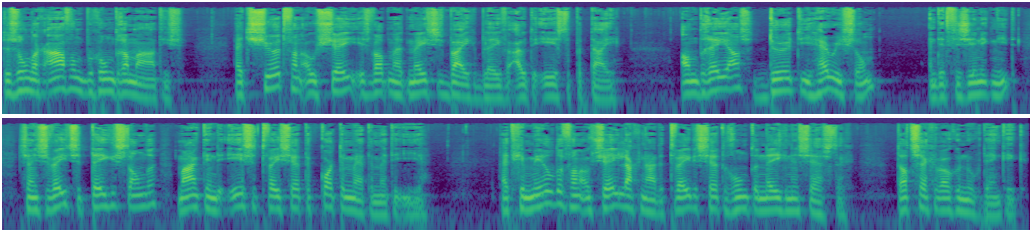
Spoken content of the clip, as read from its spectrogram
De zondagavond begon dramatisch. Het shirt van O'Shea is wat me het meest is bijgebleven uit de eerste partij. Andreas Dirty Harrison, en dit verzin ik niet, zijn Zweedse tegenstander maakte in de eerste twee setten korte metten met de ier. Het gemiddelde van O'Shea lag na de tweede set rond de 69. Dat zeggen wel genoeg, denk ik.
